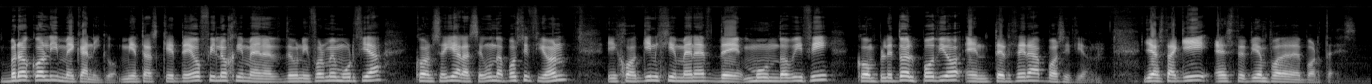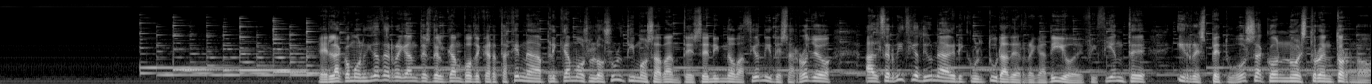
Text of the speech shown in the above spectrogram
Brócoli Mecánico, mientras que Teófilo Jiménez, de Uniforme Murcia, conseguía la segunda posición y Joaquín Jiménez de Mundo Bici completó el podio en tercera posición. Y hasta aquí este tiempo de deportes. En la comunidad de regantes del campo de Cartagena aplicamos los últimos avances en innovación y desarrollo al servicio de una agricultura de regadío eficiente y respetuosa con nuestro entorno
